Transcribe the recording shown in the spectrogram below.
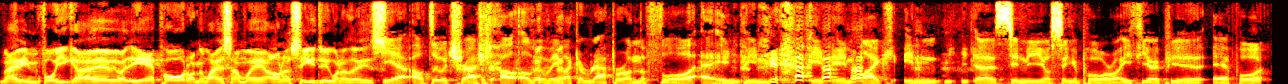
Maybe before you go at the airport on the way somewhere, I want to see you do one of these. yeah, I'll do a trash. I'll, I'll there'll be like a rapper on the floor uh, in in in, in like in uh, Sydney or Singapore or Ethiopia airport.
